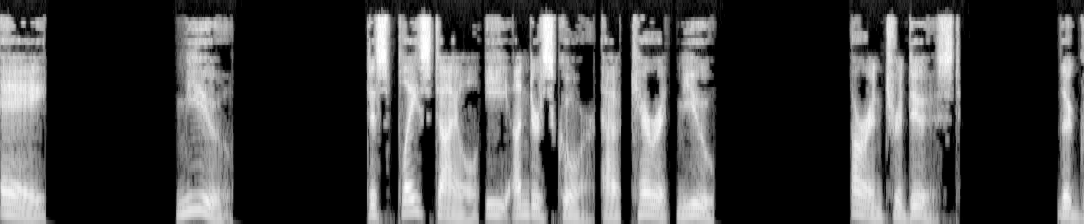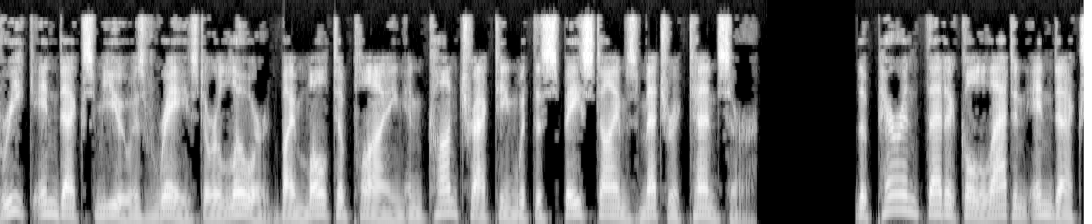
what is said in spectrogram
A mu display style e underscore a caret mu are introduced. The Greek index μ is raised or lowered by multiplying and contracting with the spacetime's metric tensor. The parenthetical Latin index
